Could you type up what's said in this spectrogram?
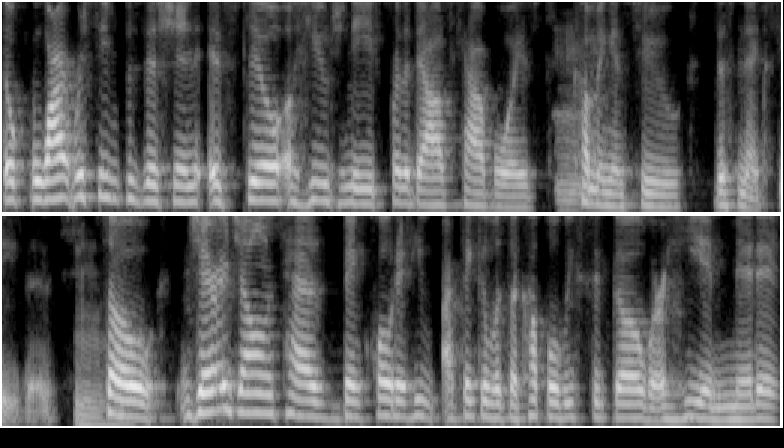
the wide receiver position is still a huge need for the Dallas Cowboys mm. coming into this next season. Mm-hmm. So Jerry Jones has been quoted. He, I think it was a couple of weeks ago, where he admitted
